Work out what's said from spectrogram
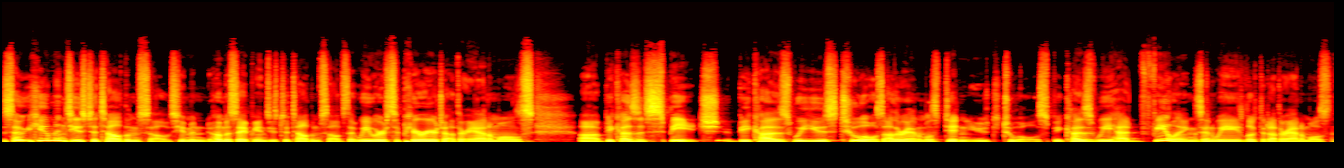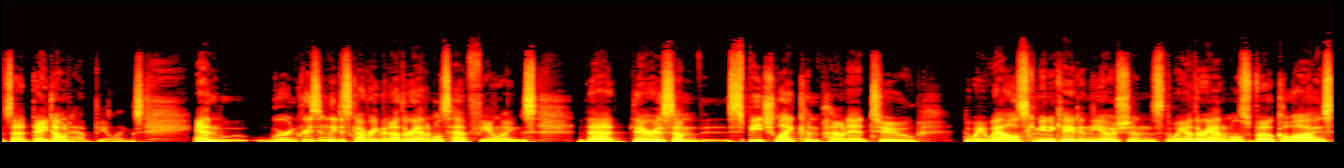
so humans used to tell themselves, human Homo sapiens used to tell themselves that we were superior to other animals uh, because of speech, because we used tools. Other animals didn't use tools, because we had feelings and we looked at other animals and said they don't have feelings. And we're increasingly discovering that other animals have feelings, that there is some speech like component to the way whales communicate in the oceans, the way other animals vocalize.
